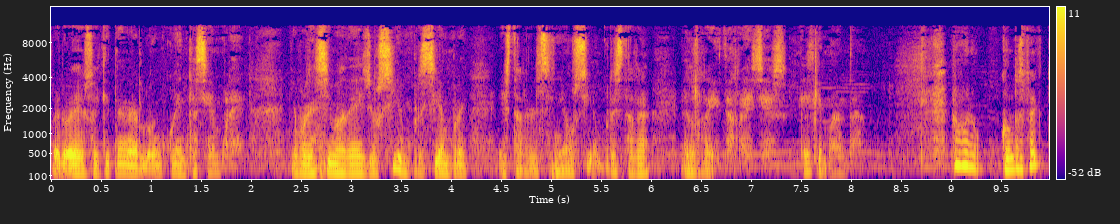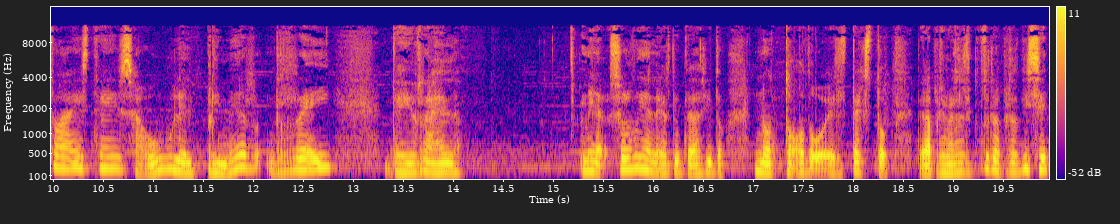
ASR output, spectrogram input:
pero eso hay que tenerlo en cuenta siempre. Y por encima de ellos siempre, siempre estará el Señor, siempre estará el Rey de Reyes, el que manda. Pero bueno, con respecto a este Saúl, el primer rey de Israel, Mira, solo voy a leerte un pedacito, no todo el texto de la primera lectura, pero dice,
